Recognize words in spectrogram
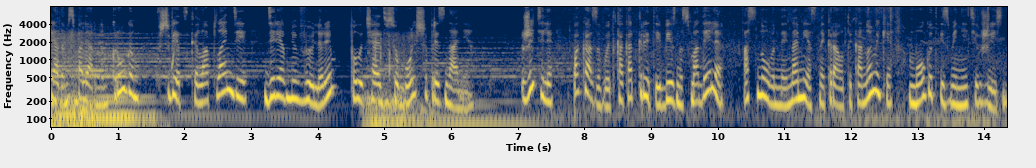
Рядом с полярным кругом в шведской Лапландии деревня Вюллеры получает все больше признания. Жители показывают, как открытые бизнес-модели, основанные на местной крауд-экономике, могут изменить их жизнь.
